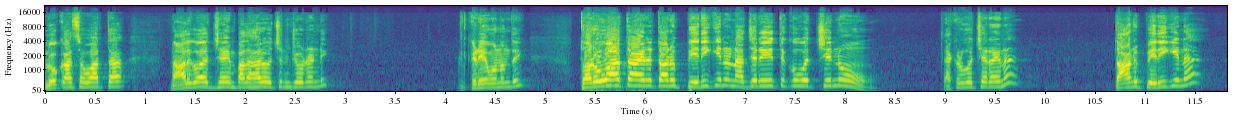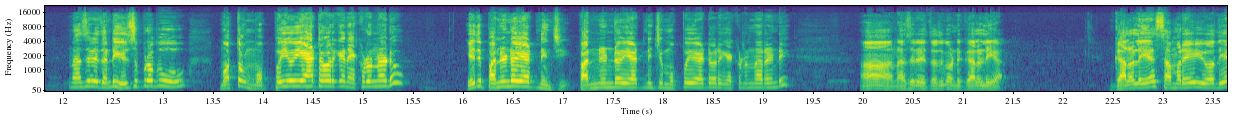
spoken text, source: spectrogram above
లోకాసువార్త నాలుగో అధ్యాయం పదహారు వచ్చిన చూడండి. ఇక్కడ ఏమనుంది తరువాత ఆయన తాను పెరిగిన నజరేతుకు వచ్చెను. ఎక్కడికి వచ్చారు ఆయన? తాను పెరిగిన నజరేత్. అంటే యేసుప్రభు మొత్తం ముప్పయో ఏట వరకు ఆయన ఎక్కడున్నాడు? ఏది పన్నెండో ఏట నుంచి? పన్నెండో ఏట నుంచి ముప్పై ఏట వరకు ఎక్కడున్నారండి? నజరేత్. అదిగోండి గలలియా. గలలియ సమరయ యోదయ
